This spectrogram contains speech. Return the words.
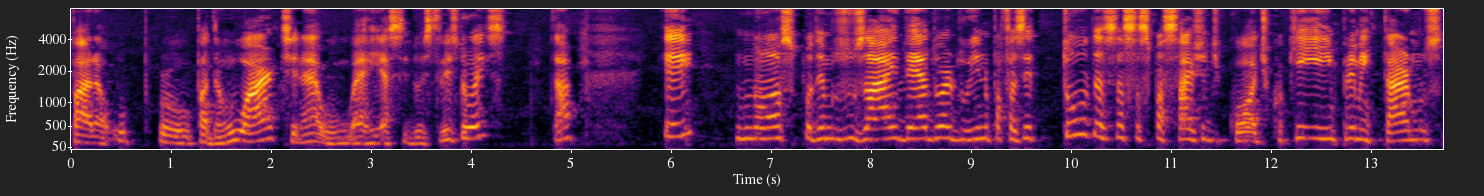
para o, o padrão UART, né, o RS232, tá? E nós podemos usar a ideia do Arduino para fazer todas essas passagens de código aqui e implementarmos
